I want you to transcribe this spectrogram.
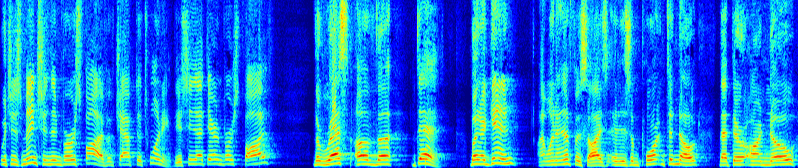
which is mentioned in verse 5 of chapter 20. Do you see that there in verse 5? The rest of the dead. But again, I want to emphasize it is important to note that there are no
